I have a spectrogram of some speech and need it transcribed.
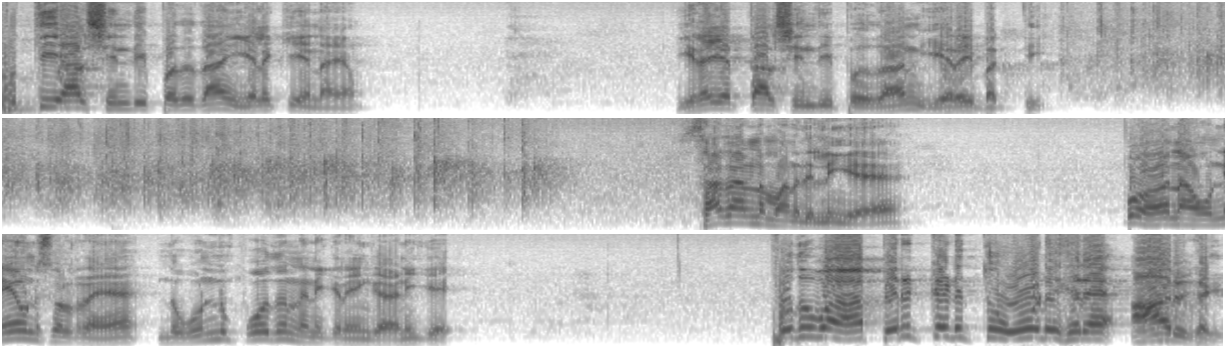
புத்தியால் சிந்திப்பது தான் இலக்கிய நயம். இதயத்தால் சிந்திப்பது தான் இறை பக்தி. சாதாரணமானது இல்லைங்க. இப்போ நான் ஒன்னே ஒன்று சொல்கிறேன் இந்த ஒன்று போதும்னு நினைக்கிறேன் எங்கள் அணிக்கே. பொதுவாக பெருக்கெடுத்து ஓடுகிற ஆறுகள்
